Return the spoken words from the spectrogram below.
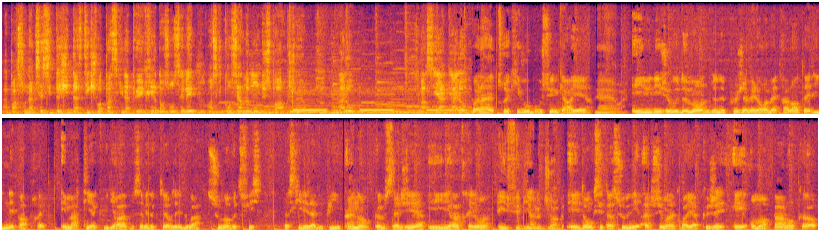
À part son accessite de gymnastique, je vois pas ce qu'il a pu écrire dans son CV en ce qui concerne le monde du sport. Allô C'est Marciac, allô Voilà un truc qui vous booste une carrière. Eh ouais. Et il lui dit, je vous demande de ne plus jamais le remettre à l'antenne, il n'est pas prêt. Et Martillac lui dira, vous savez docteur, vous allez devoir souvent votre fils, parce qu'il est là depuis un an comme stagiaire, et il ira très loin. Et il fait bien le job. Et donc c'est un souvenir absolument incroyable que j'ai, et on m'en parle encore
